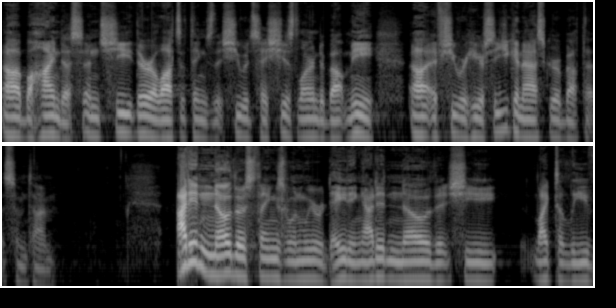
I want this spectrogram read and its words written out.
uh, behind us. And she, there are lots of things that she would say she has learned about me uh, if she were here. So you can ask her about that sometime. I didn't know those things when we were dating. I didn't know that she liked to leave,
